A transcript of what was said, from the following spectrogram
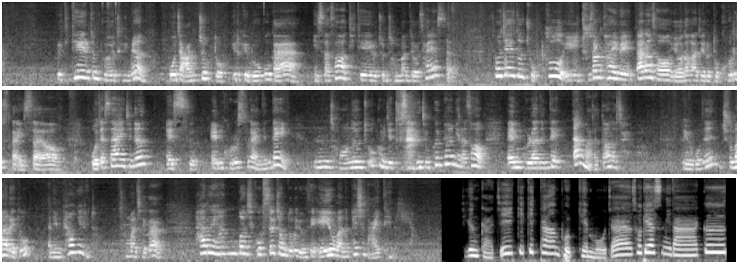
그리고 디테일을 좀 보여드리면 모자 안쪽도 이렇게 로고가 있어서 디테일을 좀 전반적으로 살렸어요. 소재도 좋고 이 두상 타입에 따라서 여러 가지를 또 고를 수가 있어요. 모자 사이즈는 S, M 고를 수가 있는데 음, 저는 조금 이제 두상이 좀 큰 편이라서 M 골랐는데 딱 맞아 떨어져요. 요거는 주말에도 아니면 평일에도 정말 제가 하루에 한 번씩 꼭 쓸 정도로 요새 애용하는 패션 아이템이에요. 지금까지 키키타운 볼캡 모자 소개였습니다. 끝!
